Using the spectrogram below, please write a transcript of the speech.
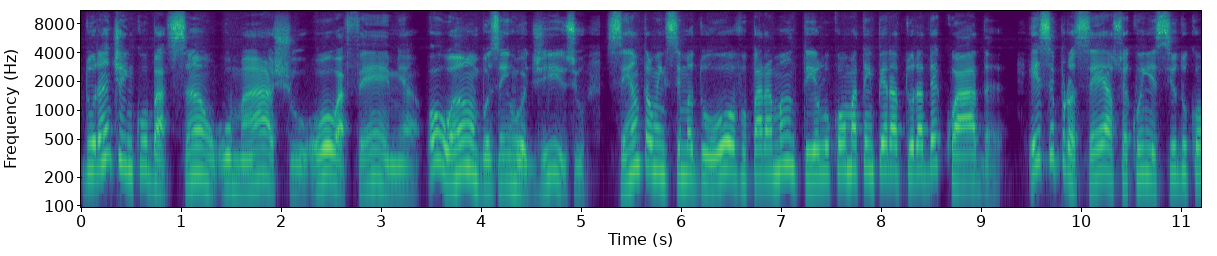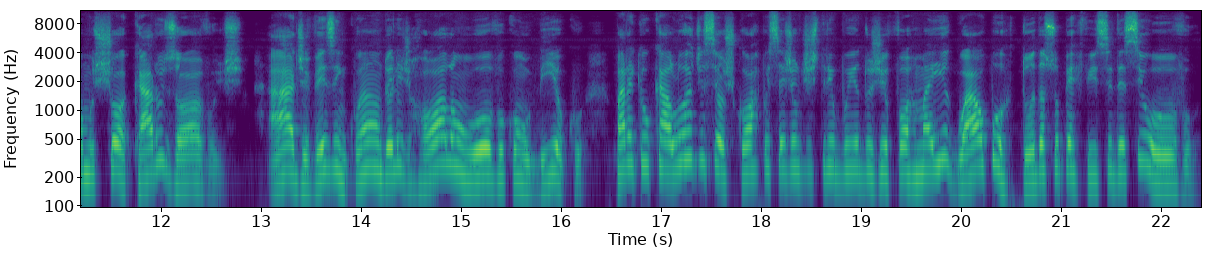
Durante a incubação, o macho ou a fêmea, ou ambos em rodízio, sentam em cima do ovo para mantê-lo com uma temperatura adequada. Esse processo é conhecido como chocar os ovos. Ah, de vez em quando, eles rolam o ovo com o bico para que o calor de seus corpos sejam distribuídos de forma igual por toda a superfície desse ovo.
